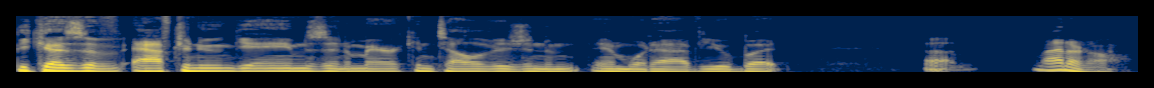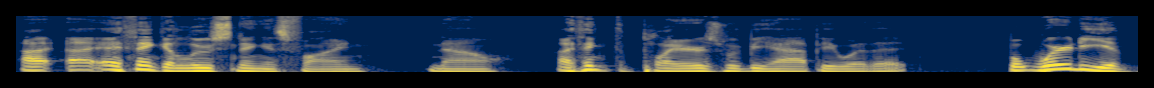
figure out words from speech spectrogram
because of afternoon games and American television and, and what have you. But um, I don't know. I, I I think a loosening is fine now. I think the players would be happy with it. But where do you?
